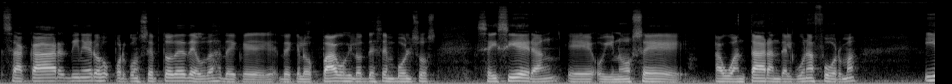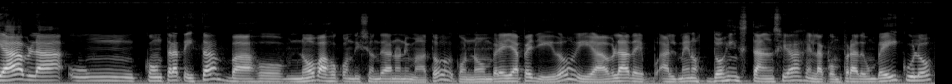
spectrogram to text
sacar dinero por concepto de deudas, de que, de que los pagos y los desembolsos se hicieran y no se aguantaran de alguna forma y habla un contratista bajo no bajo condición de anonimato con nombre y apellido y habla de al menos dos instancias en la compra de un vehículo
